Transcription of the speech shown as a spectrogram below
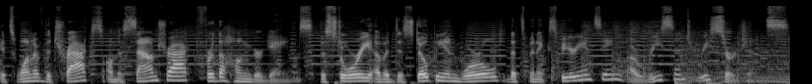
It's one of the tracks on the soundtrack for The Hunger Games, the story of a dystopian world that's been experiencing a recent resurgence.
